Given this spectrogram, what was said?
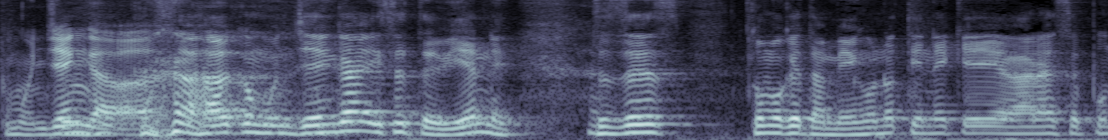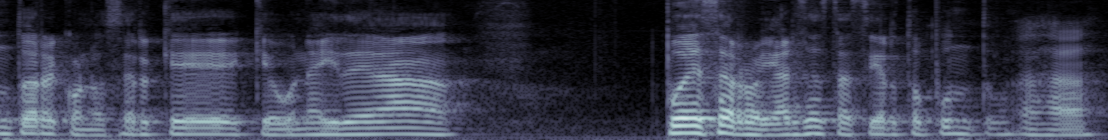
como un Jenga, Ajá, como un Jenga y se te viene. Entonces, como que también uno tiene que llegar a ese punto de reconocer que, que una idea puede desarrollarse hasta cierto punto Ajá.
